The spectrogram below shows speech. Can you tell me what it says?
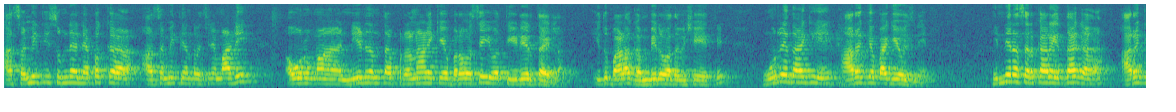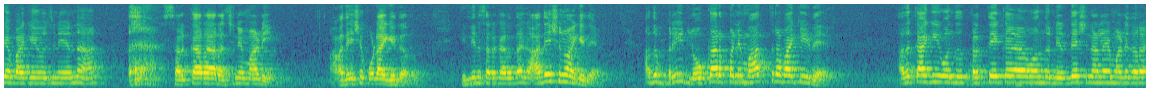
ಆ ಸಮಿತಿ ಸುಮ್ಮನೆ ನೆಪಕ್ಕೆ ಆ ಸಮಿತಿಯನ್ನು ರಚನೆ ಮಾಡಿ ಅವರು ಮಾ ನೀಡಿದಂಥ ಪ್ರಣಾಳಿಕೆಯ ಭರವಸೆ ಇವತ್ತು ಈಡೇರ್ತಾ ಇಲ್ಲ. ಇದು ಭಾಳ ಗಂಭೀರವಾದ ವಿಷಯ ಐತಿ. ಮೂರನೇದಾಗಿ ಆರೋಗ್ಯ ಭಾಗ್ಯ ಯೋಜನೆ. ಹಿಂದಿನ ಸರ್ಕಾರ ಇದ್ದಾಗ ಆರೋಗ್ಯ ಭಾಗ್ಯ ಯೋಜನೆಯನ್ನು ಸರ್ಕಾರ ರಚನೆ ಮಾಡಿ ಆದೇಶ ಕೂಡ ಆಗಿದೆ ಅದು. ಹಿಂದಿನ ಸರ್ಕಾರದಾಗ ಆದೇಶನೂ ಆಗಿದೆ. ಅದು ಬರೀ ಲೋಕಾರ್ಪಣೆ ಮಾತ್ರ ಬಾಕಿ ಇದೆ. ಅದಕ್ಕಾಗಿ ಒಂದು ಪ್ರತ್ಯೇಕ ಒಂದು ನಿರ್ದೇಶನಾಲಯ ಮಾಡಿದ್ದಾರೆ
